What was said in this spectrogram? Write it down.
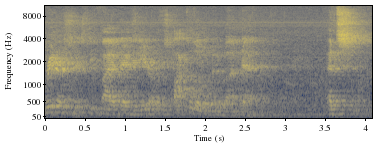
365 days a year. Let's talk a little bit about that. That's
